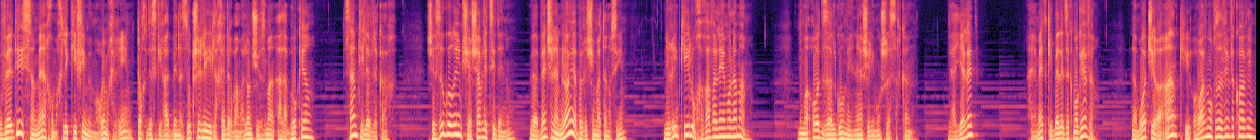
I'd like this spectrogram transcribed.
ובעדי שמח ומחליק כיפים עם הורים אחרים, תוך כדי סגירת בן הזוג שלי לחדר במלון שיוזמן על הבוקר, שמתי לב לכך שזוג הורים שישב לצידנו, והבן שלהם לא היה ברשימת הנוסעים, נראים כאילו חרב עליהם עולמם. דמעות זלגו מעיניה של אמו של השחקן. והילד? האמת, קיבל את זה כמו גבר. למרות שהיא ראה כי הוריו מאוכזבים וכואבים.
